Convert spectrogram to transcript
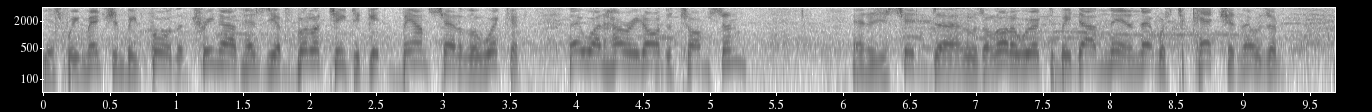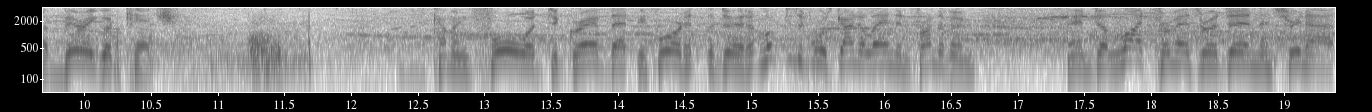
Yes, we mentioned before that Srinath has the ability to get bounced out of the wicket. That one hurried on to Thomson. And as you said, uh, there was a lot of work to be done then, and that was to catch it. That was a, a very good catch. Coming forward to grab that before it hit the dirt. It looked as if it was going to land in front of him. And delight from Azharuddin and Srinath.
